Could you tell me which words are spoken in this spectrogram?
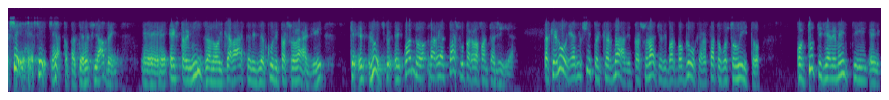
Sì, sì, certo, perché le fiabe eh, estremizzano i caratteri di alcuni personaggi, che lui, eh, quando la realtà supera la fantasia, perché lui è riuscito a incarnare il personaggio di Barba Blu che era stato costruito con tutti gli elementi eh,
